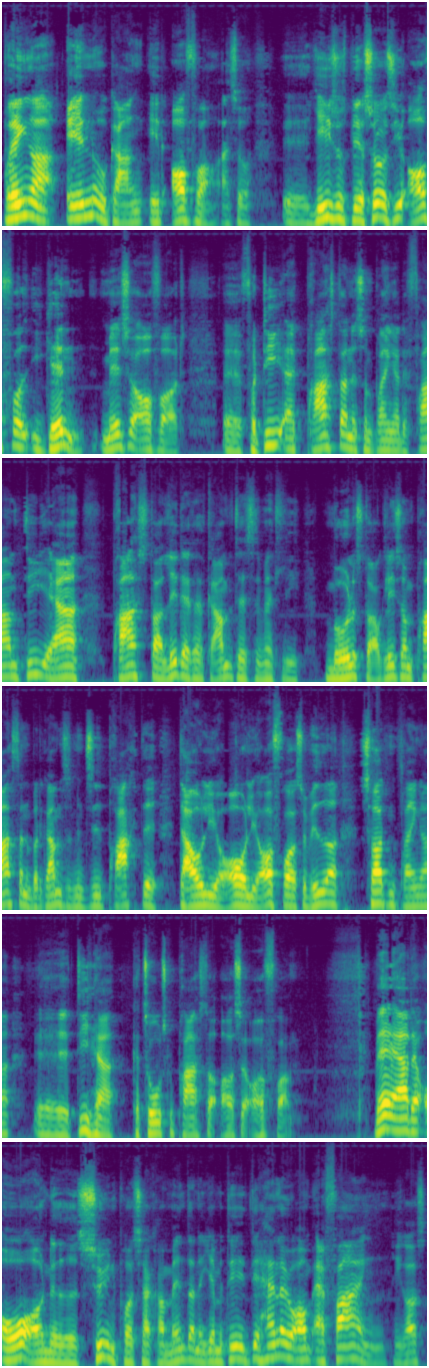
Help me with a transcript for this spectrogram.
bringer endnu gang et offer. Altså, øh, Øh, Jesus bliver så at sige offret igen, messeofferet, øh, fordi at præsterne, som bringer det frem, de er præster lidt af det gamle testamentlige målestok. Ligesom præsterne på det gamle testamentlige tid bragte daglige og årlige ofre osv., sådan bringer øh, de her katolske præster også ofre. Hvad er det overordnede syn på sakramenterne? Jamen det, det handler jo om erfaringen, ikke også?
